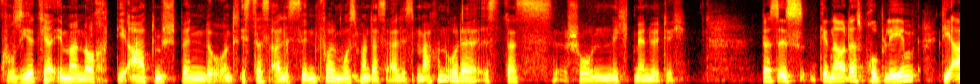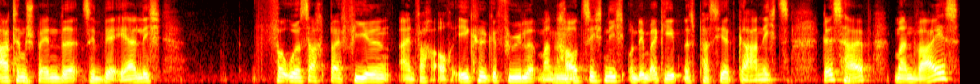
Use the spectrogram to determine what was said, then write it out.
kursiert ja immer noch die Atemspende. Und ist das alles sinnvoll? Muss man das alles machen oder ist das schon nicht mehr nötig? Das ist genau das Problem. Die Atemspende, sind wir ehrlich, verursacht bei vielen einfach auch Ekelgefühle. Man mhm. traut sich nicht und im Ergebnis passiert gar nichts. Deshalb, man weiß,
